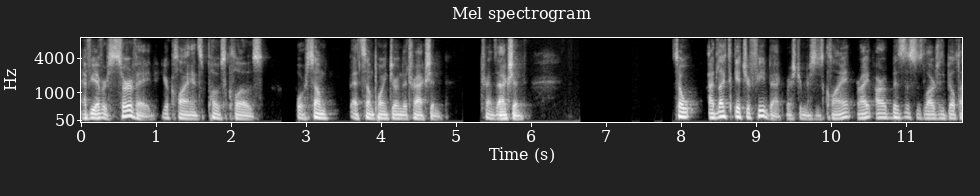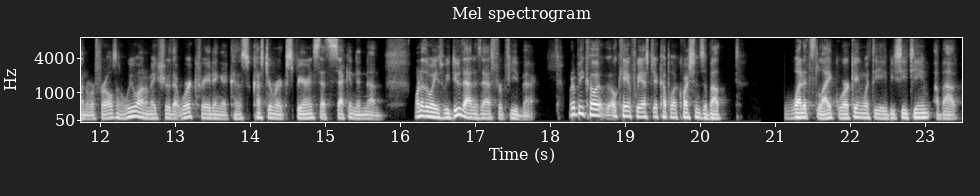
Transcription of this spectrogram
have you ever surveyed your clients post close or some at some point during the traction transaction. So I'd like to get your feedback, Mr. and Mrs. Client, right? Our business is largely built on referrals, and we want to make sure that we're creating a customer experience that's second to none. One of the ways we do that is ask for feedback. Would it be okay if we asked you a couple of questions about what it's like working with the ABC team? About,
